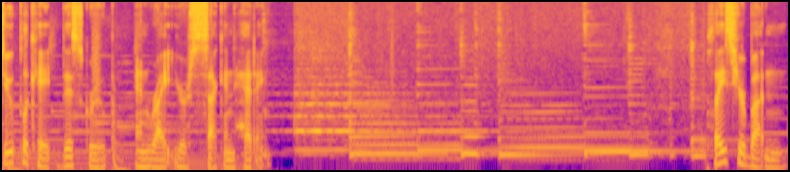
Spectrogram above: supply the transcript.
Duplicate this group and write your second heading. Place your button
